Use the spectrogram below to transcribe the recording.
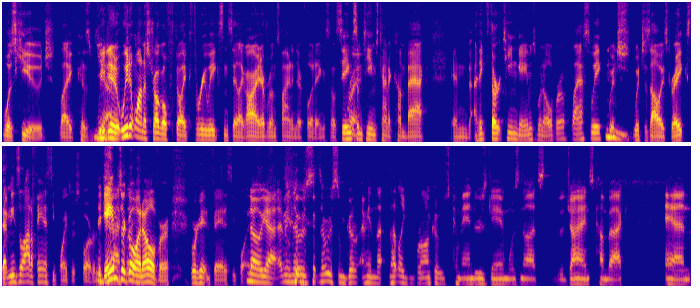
was huge. Like because we yeah. didn't we didn't want to struggle for like three weeks and say like all right everyone's finding their footing. So seeing right. some teams kind of come back and I think 13 games went over last week, mm-hmm. which which is always great because that means a lot of fantasy points were scored. When the exactly. games are going over, we're getting fantasy points. No, yeah, I mean there was there was some good. I mean that that like Broncos Commanders game was nuts. The Giants come back and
